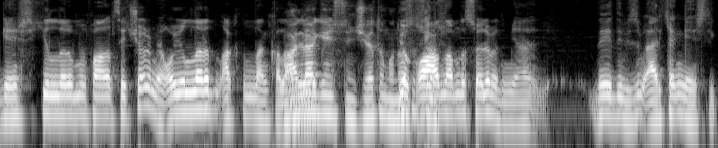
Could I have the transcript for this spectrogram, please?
gençlik yıllarımı falan seçiyorum ya. O yılların aklımdan kalan. Hala bir- gençsin Cihat'ım o Yok nasıl o söz? anlamda söylemedim yani. Neydi bizim erken gençlik.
